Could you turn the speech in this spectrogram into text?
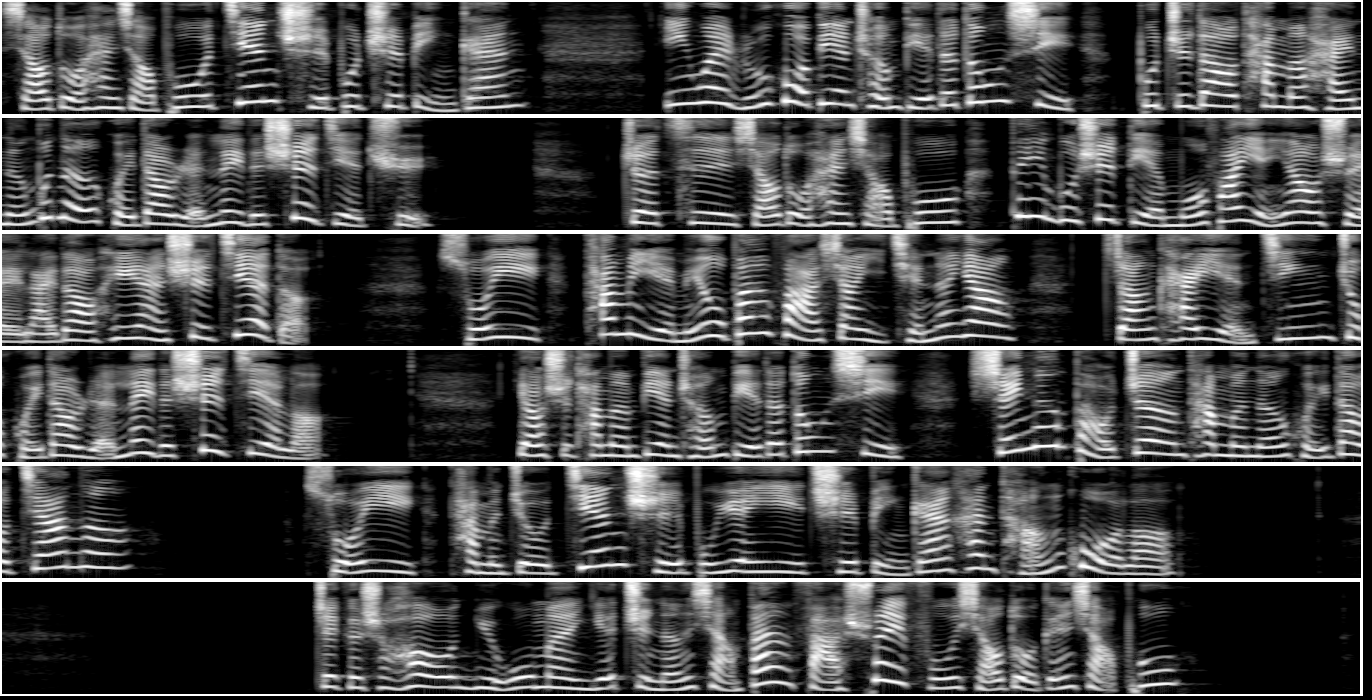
小朵和小扑坚持不吃饼干，因为如果变成别的东西，不知道他们还能不能回到人类的世界去。这次，小朵和小扑并不是点魔法眼药水来到黑暗世界的，所以他们也没有办法像以前那样。张开眼睛就回到人类的世界了。要是他们变成别的东西，谁能保证他们能回到家呢？所以他们就坚持不愿意吃饼干和糖果了。这个时候，女巫们也只能想办法说服小朵跟小扑。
